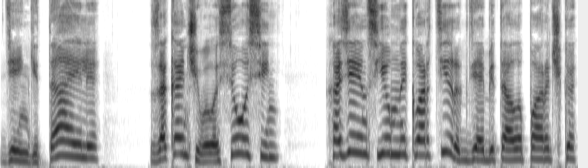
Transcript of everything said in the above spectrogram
Деньги таяли, Заканчивалась осень. Хозяин съемной квартиры, где обитала парочка,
